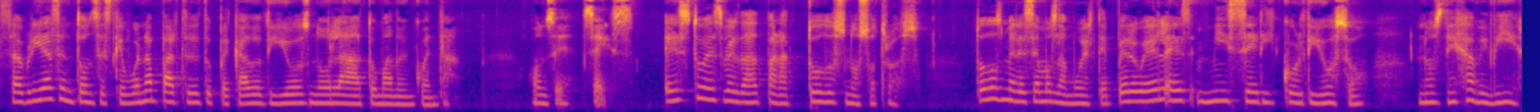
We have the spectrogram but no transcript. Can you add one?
¿sabrías entonces que buena parte de tu pecado Dios no la ha tomado en cuenta? 11.6. Esto es verdad para todos nosotros. Todos merecemos la muerte, pero Él es misericordioso, nos deja vivir.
